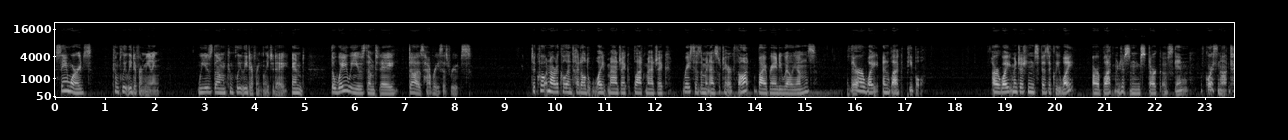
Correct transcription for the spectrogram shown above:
Same words, completely different meaning. We use them completely differently today, and the way we use them today does have racist roots. To quote an article entitled White Magic, Black Magic Racism and Esoteric Thought by Brandy Williams, there are white and black people. Are white magicians physically white? Are black magicians dark of skin? Of course not.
